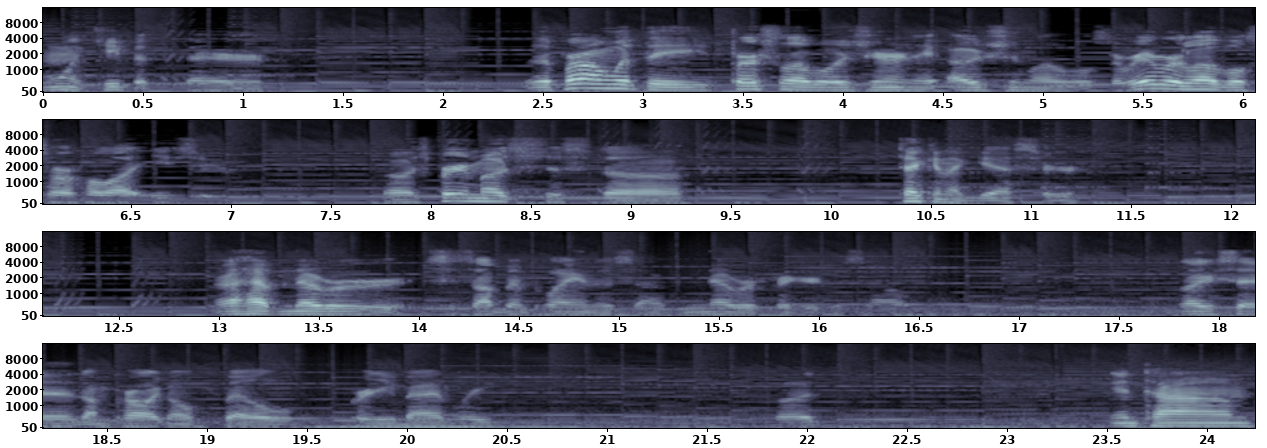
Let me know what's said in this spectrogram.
I want to keep it there. The problem with the first level is you're in the ocean levels. The river levels are a whole lot easier. So it's pretty much just uh, taking a guess here. I have never, since I've been playing this, I've never figured this out. Like I said, I'm probably going to fail pretty badly. But in time,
